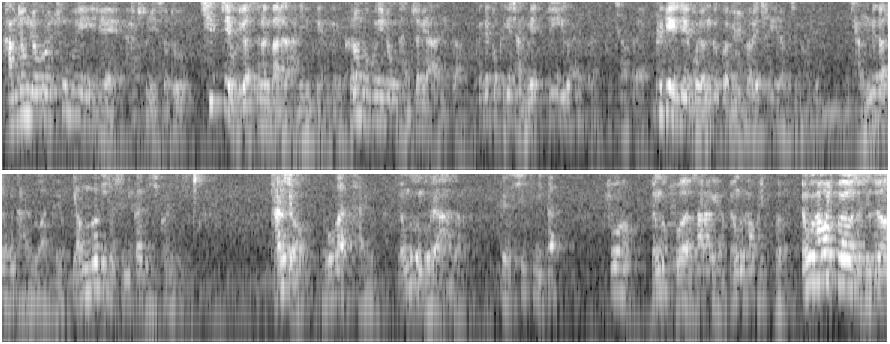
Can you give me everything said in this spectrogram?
감정적으로는 충분히 이제 할 수는 있어도 실제 우리가 쓰는 말은 아니기 때문에 그런 부분이 조금 단점이 아닐까. 근데 또 그게 장르의 특징이기도 하니까요. 그렇죠. 네. 그게 이제 뭐 연극과 뮤지컬의 차이라고 생각해요. 장르가 조금 다른 것 같아요. 연극이 좋습니까? 뮤지컬이 좋습니까? 다르죠. 뭐가 다릅니까? 연극은 노래 안 하잖아. 그래서 싫습니까? 좋아. 연극 좋아요. 사랑해요. 연극 하고 싶어요. 연극 하고 싶어요. 저 진짜.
